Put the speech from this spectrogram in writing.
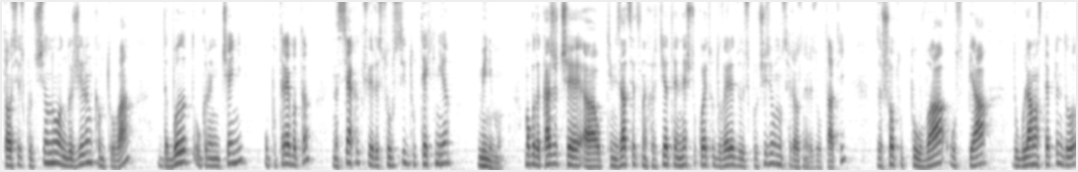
Тоест е изключително ангажиран към това да бъдат ограничени употребата на всякакви ресурси до техния минимум. Мога да кажа, че а, оптимизацията на хартията е нещо, което доведе до изключително сериозни резултати, защото това успя до голяма степен да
